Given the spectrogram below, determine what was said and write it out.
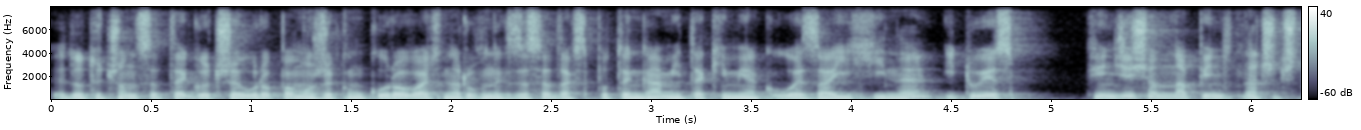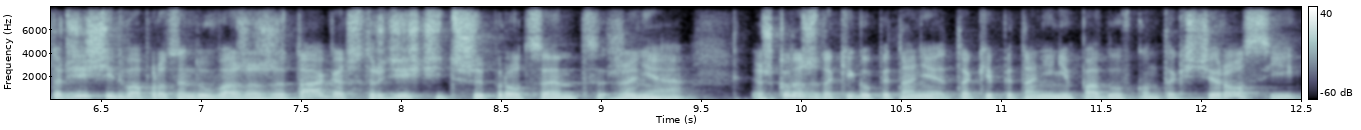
dotyczące tego, czy Europa może konkurować na równych zasadach z potęgami takimi jak USA i Chiny. I tu jest 50 na 5, znaczy 42% uważa, że tak, a 43%, że nie. Szkoda, że takiego pytanie, takie pytanie nie padło w kontekście Rosji.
